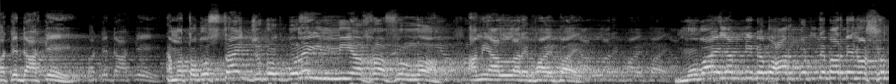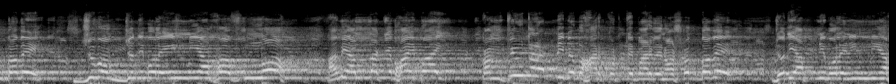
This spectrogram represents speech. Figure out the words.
তাকে ডাকে। তাকে ডাকে এমত অবস্থায় যুবক বলে ইন্নিয়া আমি আল্লাহরে ভয় পাই। মোবাইল আপনি ব্যবহার করতে পারবেন অসৎভাবে। যুবক যদি বলে ইন্নিয়া আমি আল্লাহকে ভয় পাই। কম্পিউটার আপনি ব্যবহার করতে পারবেন অসৎভাবে। যদি আপনি বলেন ইন্নিয়া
